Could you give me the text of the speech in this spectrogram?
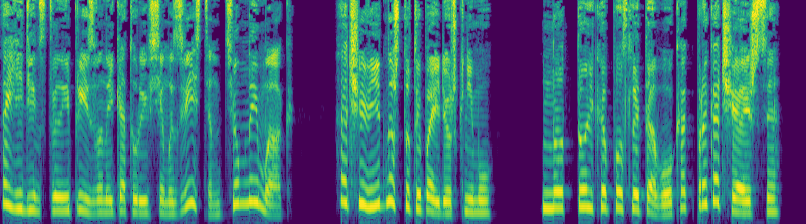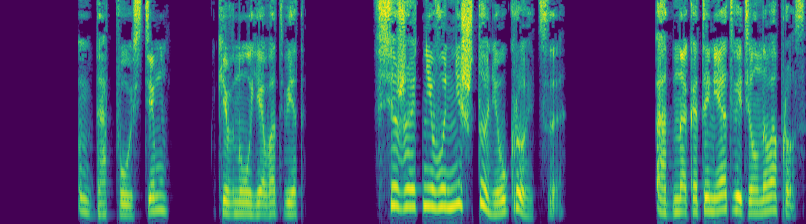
а единственный призванный, который всем известен, темный маг. Очевидно, что ты пойдешь к нему. Но только после того, как прокачаешься». «Допустим», — кивнул я в ответ. «Все же от него ничто не укроется». «Однако ты не ответил на вопрос.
